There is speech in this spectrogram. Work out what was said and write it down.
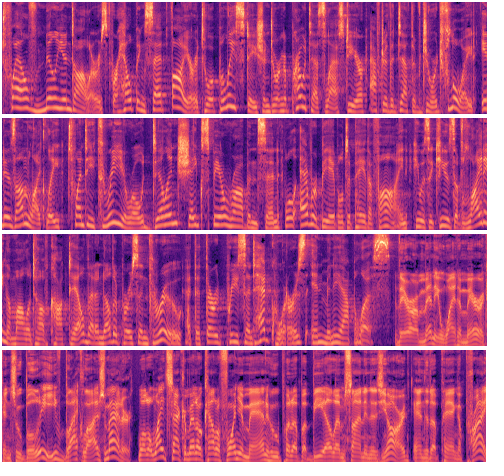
$12 million for helping set fire to a police station during a protest last year after the death of George Floyd. It is unlikely 23 year old Dylan Shakespeare Robinson will ever be able to pay the fine. He was accused of lighting a Molotov cocktail that another person threw at the 3rd Precinct headquarters in Minneapolis. There are many white Americans who believe Black Lives Matter. Well, a white Sacramento, California man who put up a BLM sign in his yard ended up paying a price.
